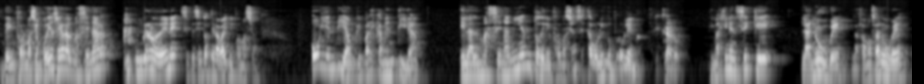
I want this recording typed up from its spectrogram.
de información. Podían llegar a almacenar un grano de ADN 700 terabytes de información. Hoy en día, aunque parezca mentira, el almacenamiento de la información se está volviendo un problema. Claro, Imagínense que la nube, la famosa nube,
